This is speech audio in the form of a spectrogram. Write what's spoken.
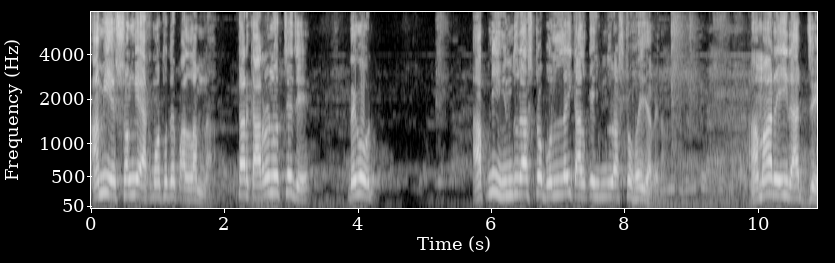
আমি এর সঙ্গে একমত হতে পারলাম না। তার কারণ হচ্ছে যে, দেখুন, আপনি হিন্দু রাষ্ট্র বললেই কালকে হিন্দু রাষ্ট্র হয়ে যাবে না। আমার এই রাজ্যে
